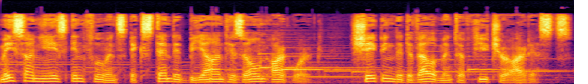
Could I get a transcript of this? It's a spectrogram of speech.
Meissonier's influence extended beyond his own artwork, shaping the development of future artists.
